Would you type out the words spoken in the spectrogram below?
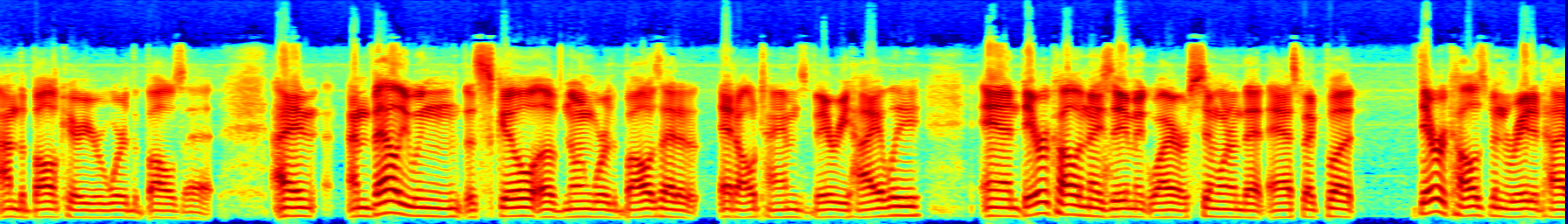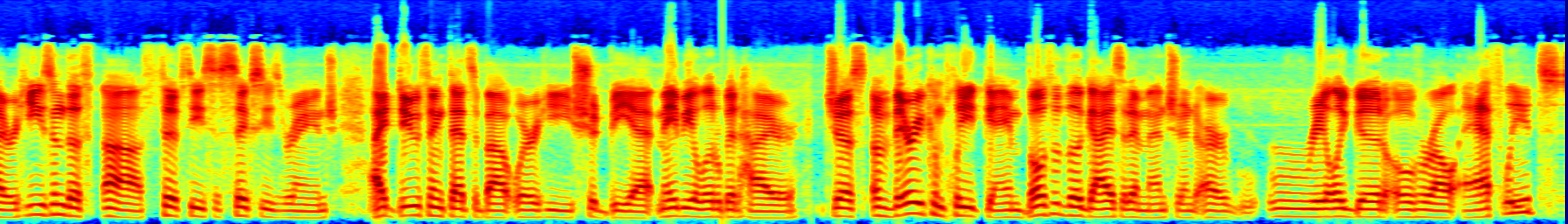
on the ball carrier where the ball's at. I'm I'm valuing the skill of knowing where the ball is at at all times very highly, and Derick Hall and Isaiah McGuire are similar in that aspect, but Derick Hall has been rated higher. He's in the uh, 50s to 60s range. I do think that's about where he should be at, maybe a little bit higher. Just a very complete game. Both of the guys that I mentioned are really good overall athletes.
